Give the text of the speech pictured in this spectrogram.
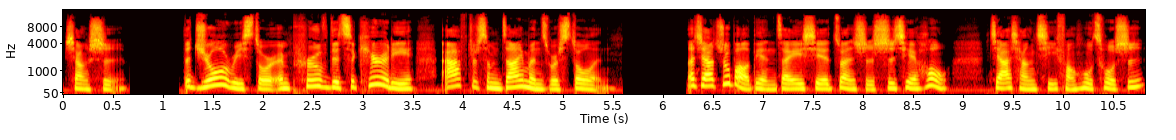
像是 The jewelry store improved its security after some diamonds were stolen。 那家珠宝店在一些钻石失窃后，加强其防护措施。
